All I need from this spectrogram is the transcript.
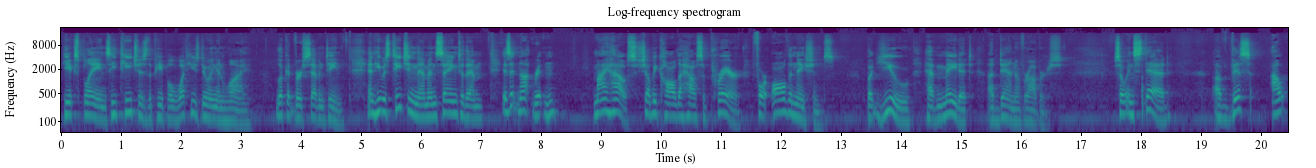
he explains, he teaches the people what he's doing and why. Look at verse 17. And he was teaching them and saying to them, Is it not written, My house shall be called a house of prayer for all the nations, but you have made it a den of robbers? So instead of this out,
